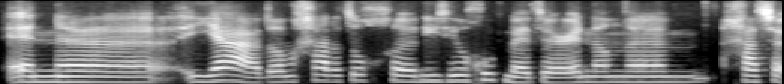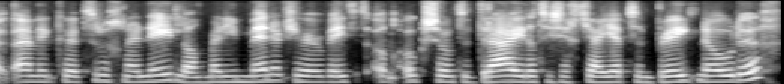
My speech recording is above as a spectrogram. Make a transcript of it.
En uh, ja, dan gaat het toch uh, niet heel goed met haar. En dan um, gaat ze uiteindelijk terug naar Nederland. Maar die manager weet het dan ook zo te draaien dat hij zegt: Ja, je hebt een break nodig.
